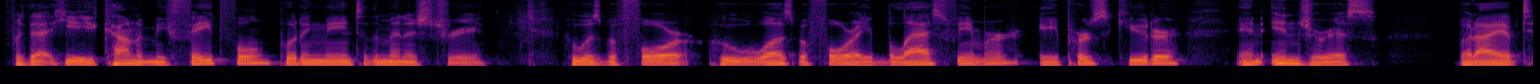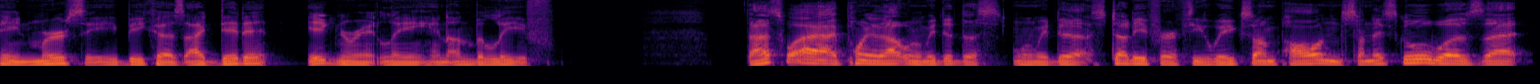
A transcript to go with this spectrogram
for that he accounted me faithful, putting me into the ministry, who was before who was before a blasphemer, a persecutor, and injurious, but I obtained mercy because I did it ignorantly in unbelief. That's why I pointed out when we did this, when we did a study for a few weeks on Paul in Sunday school, was that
